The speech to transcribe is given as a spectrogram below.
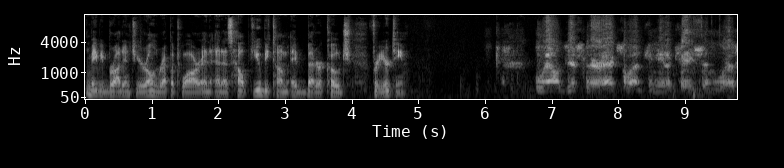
maybe brought into your own repertoire and, and has helped you become a better coach for your team? Well, just their excellent communication with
